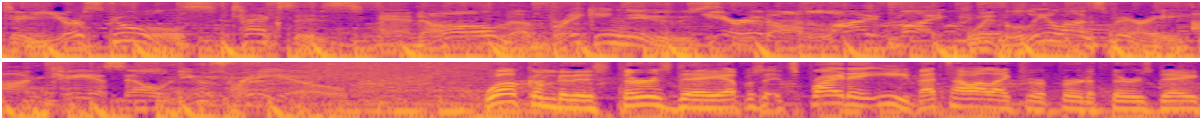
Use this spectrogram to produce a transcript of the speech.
to your schools, taxes, and all the breaking news. Hear it on Live Mic with Lee Lonsberry on KSL News Radio. Welcome to this Thursday episode. It's Friday Eve. That's how I like to refer to Thursday.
